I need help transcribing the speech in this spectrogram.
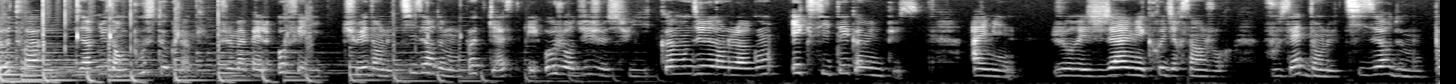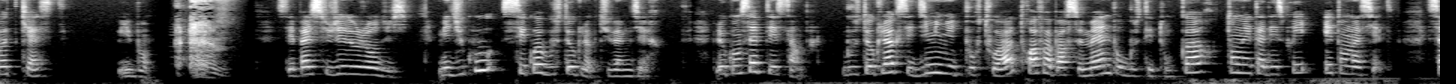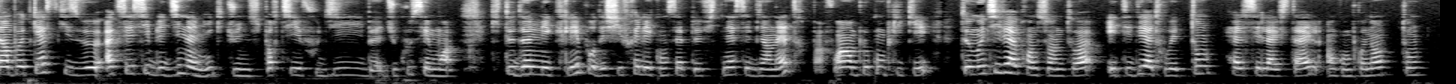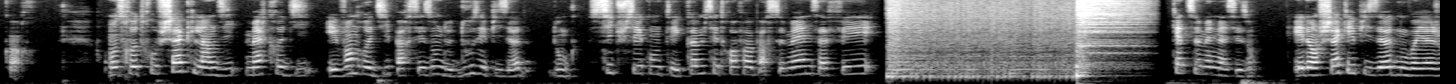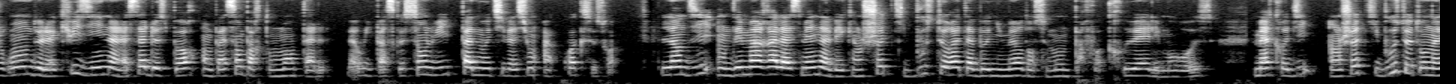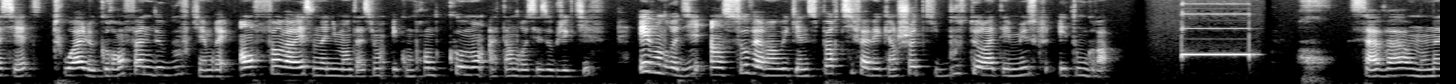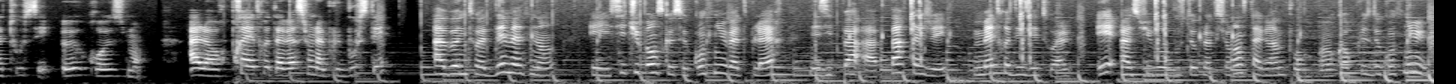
Hello toi, bienvenue dans Boost O'Clock. Je m'appelle Ophélie, tu es dans le teaser de mon podcast et aujourd'hui je suis, comme on dirait dans le jargon, excitée comme une puce. I mean, j'aurais jamais cru dire ça un jour. Vous êtes dans le teaser de mon podcast. Oui bon, c'est pas le sujet d'aujourd'hui. Mais du coup, c'est quoi Boost O'Clock, tu vas me dire? Le concept est simple. Boost O'Clock, c'est 10 minutes pour toi, 3 fois par semaine pour booster ton corps, ton état d'esprit et ton assiette. C'est un podcast qui se veut accessible et dynamique, d'une sportive foodie, bah, du coup c'est moi, qui te donne les clés pour déchiffrer les concepts fitness et bien-être, parfois un peu compliqués, te motiver à prendre soin de toi et t'aider à trouver ton healthy lifestyle en comprenant ton corps. On se retrouve chaque lundi, mercredi et vendredi par saison de 12 épisodes. Donc si tu sais compter comme c'est trois fois par semaine, ça fait 4 semaines la saison. Et dans chaque épisode, nous voyagerons de la cuisine à la salle de sport en passant par ton mental. Bah oui, parce que sans lui, pas de motivation à quoi que ce soit. Lundi, on démarrera la semaine avec un shot qui boostera ta bonne humeur dans ce monde parfois cruel et morose. Mercredi, un shot qui booste ton assiette, toi le grand fan de bouffe qui aimerait enfin varier son alimentation et comprendre comment atteindre ses objectifs. Et vendredi, un saut vers un week-end sportif avec un shot qui boostera tes muscles et ton gras. Ça va, on en a tous et heureusement. Alors, prêt à être ta version la plus boostée? Abonne-toi dès maintenant et si tu penses que ce contenu va te plaire, n'hésite pas à partager, mettre des étoiles et à suivre Boost Clock sur Instagram pour encore plus de contenu.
